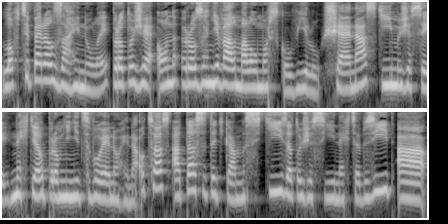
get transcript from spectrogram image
lovci perel zahynuli, protože on rozhněval malou mořskou vílu Šéna s tím, že si nechtěl proměnit svoje nohy na ocas a ta se teďka mstí za to, že si ji nechce vzít a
